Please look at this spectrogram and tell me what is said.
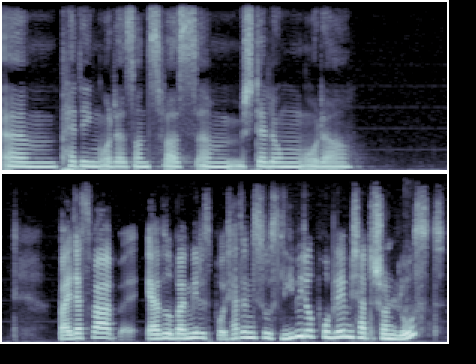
ähm, Padding oder sonst was, ähm, Stellungen oder. Weil das war eher so bei mir das Problem. Ich hatte nicht so das Libido-Problem, ich hatte schon Lust.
